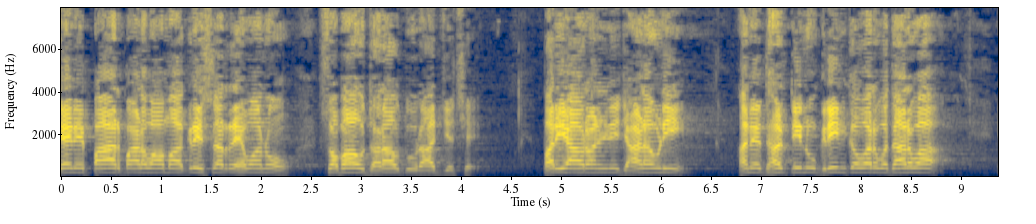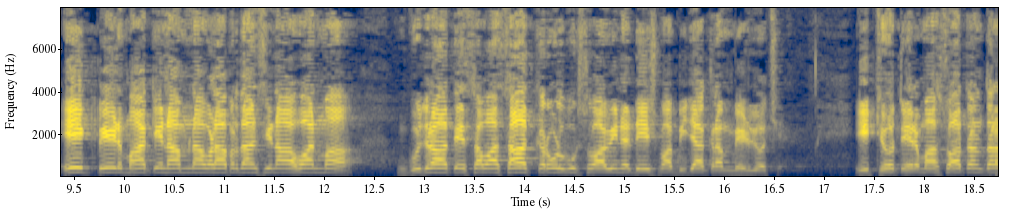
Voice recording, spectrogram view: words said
તેને પાર પાડવામાં અગ્રેસર રહેવાનો સ્વભાવ ધરાવતું રાજ્ય છે. પર્યાવરણની જાળવણી અને ધરતીનું ગ્રીન કવર વધારવા એક પેડ મા કે નામના વડાપ્રધાનશ્રીના આહવાનમાં ગુજરાતે સવા સાત કરોડ વૃક્ષ વાવીને દેશમાં બીજા ક્રમ મેળવ્યો છે. ઇઠ્યોતેરમાં સ્વાતંત્ર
